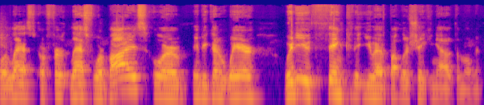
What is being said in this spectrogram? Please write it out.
or last or first, last four buys, or maybe kind of where? Where do you think that you have Butler shaking out at the moment?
